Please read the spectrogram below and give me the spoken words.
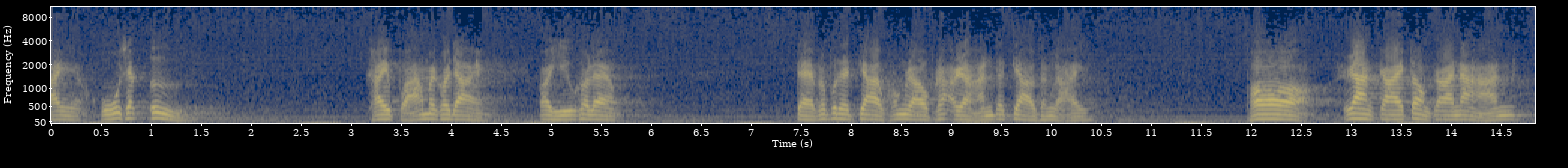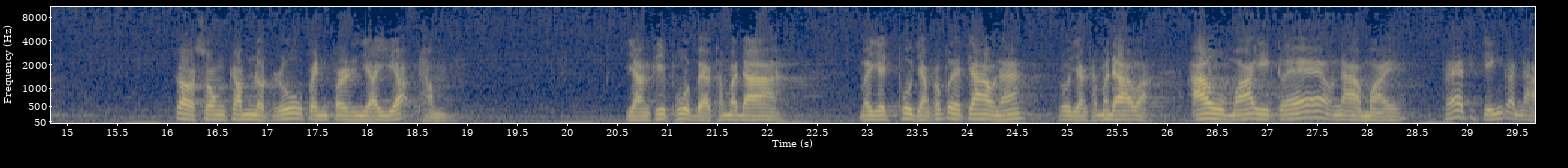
าย หูชักอื้อใครขวางไม่ค่อยได้ พอหิวเขาแล้ว แต่พระพุทธเจ้าของเราพระอรหันตเจ้าทั้งหลาย พอร่างกายต้องการอาหาร ก็ทรงกำหนดรู้เป็นปริญญาธรรม อย่างที่พูดแบบธรรมดา ไม่ใช่พูดอย่างพระพุทธเจ้านะพูดอย่างธรรมดาว่า เอามาอีกแล้วหน้าใหม่แท้ที่จริงก็หน้า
